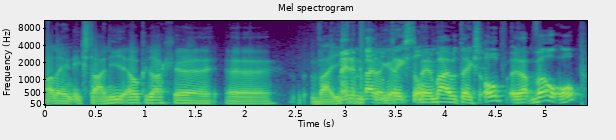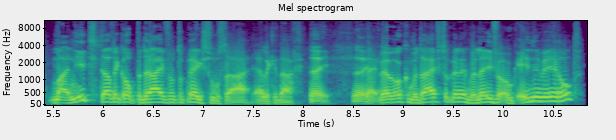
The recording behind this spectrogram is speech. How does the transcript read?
Alleen ik sta niet elke dag uh, uh, wij. Met een bijbeltekst op. Met een bijbeltekst op. wel op, maar niet dat ik op bedrijf op de preekstoel sta elke dag. Nee, nee. nee we hebben ook een bedrijf te runnen. We leven ook in de wereld.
